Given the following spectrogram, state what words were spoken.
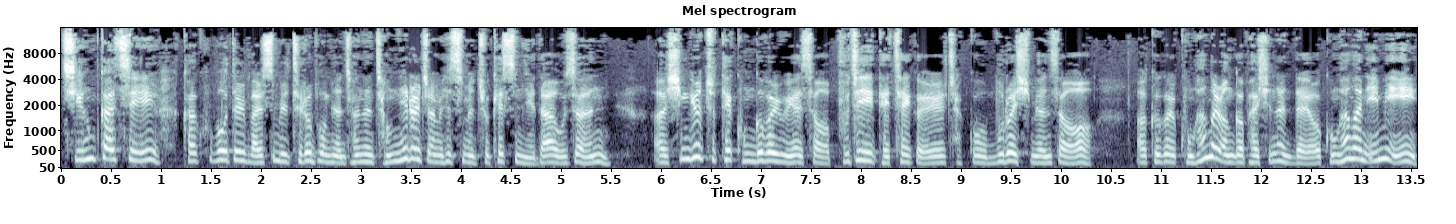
지금까지 각 후보들 말씀을 들어보면 저는 정리를 좀 했으면 좋겠습니다. 우선 어, 신규 주택 공급을 위해서 부지 대책을 자꾸 물으시면서 어, 그걸 공항을 언급하시는데요. 공항은 이미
